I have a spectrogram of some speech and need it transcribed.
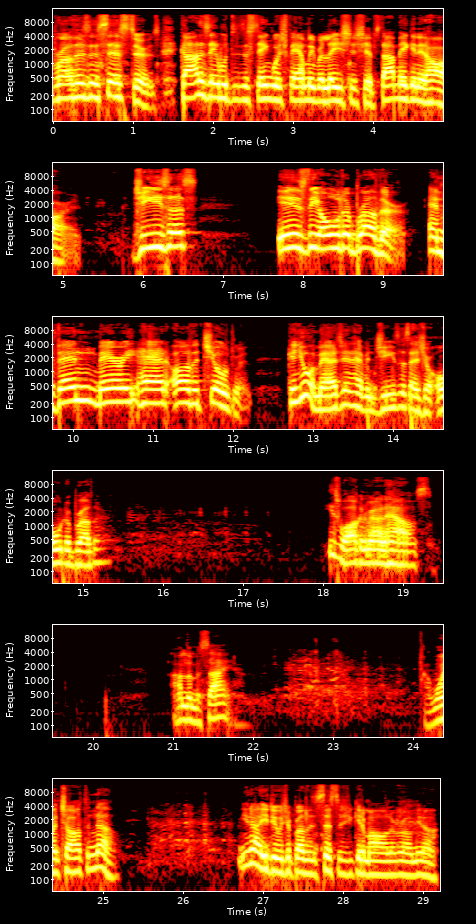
Brothers and sisters. God is able to distinguish family relationships. Stop making it hard. Jesus is the older brother. And then Mary had other children. Can you imagine having Jesus as your older brother? He's walking around the house. I'm the Messiah. I want y'all to know you know how you do with your brothers and sisters. You get them all in the room. You know, all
